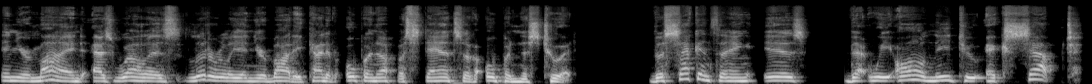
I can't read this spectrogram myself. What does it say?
in your mind as well as literally in your body, kind of open up a stance of openness to it. The second thing is that we all need to accept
